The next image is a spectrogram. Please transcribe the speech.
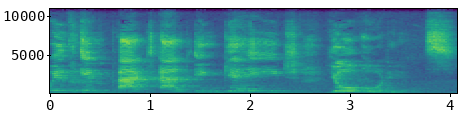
with impact and engage your audience.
